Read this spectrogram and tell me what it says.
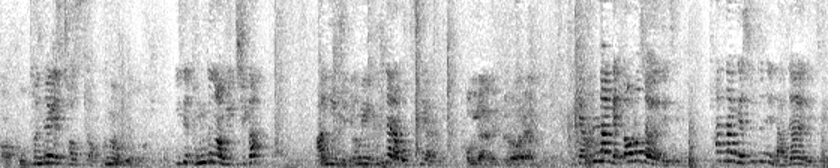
아 전쟁에서 졌어. 그러면 이제 동등한 위치가 아니지. 그러면 우리나라가 어떻게 해야 돼? 거기 안에 들어가야 합니다. 이렇게 한 단계 떨어져야 되지. 한 단계 수준이 낮아야 되지.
